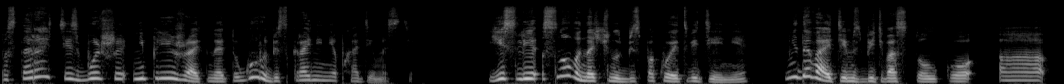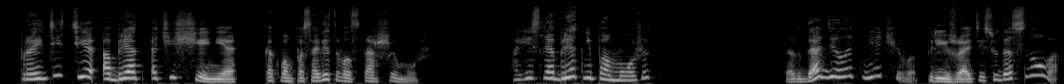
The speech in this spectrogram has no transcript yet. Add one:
Постарайтесь больше не приезжать на эту гору без крайней необходимости. Если снова начнут беспокоить видения, не давайте им сбить вас толку, а пройдите обряд очищения, как вам посоветовал старший муж. А если обряд не поможет? Тогда делать нечего, приезжайте сюда снова.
